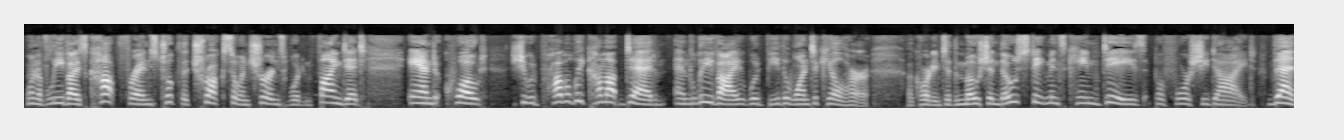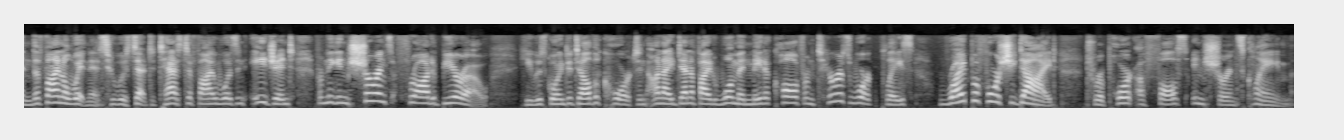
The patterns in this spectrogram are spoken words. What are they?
one of Levi's cop friends took the truck so insurance wouldn't find it, and, quote, she would probably come up dead and Levi would be the one to kill her. According to the motion, those statements came days before she died. Then the final witness who was set to testify was an agent from the Insurance Fraud Bureau. He was going to tell the court an unidentified woman made a call from Tara's workplace right before she died to report a false insurance claim.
